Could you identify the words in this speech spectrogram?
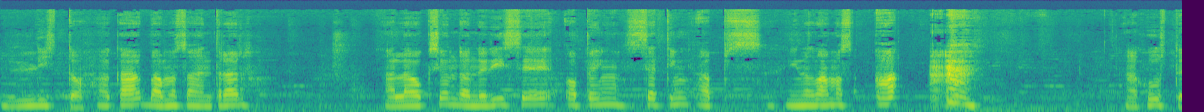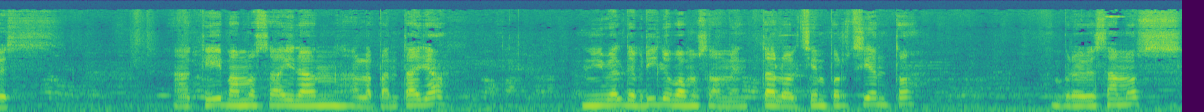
Listo. Acá vamos a entrar a la opción donde dice open setting apps. Y nos vamos a ajustes. Aquí vamos a ir a la pantalla nivel de brillo vamos a aumentarlo al 100% regresamos.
